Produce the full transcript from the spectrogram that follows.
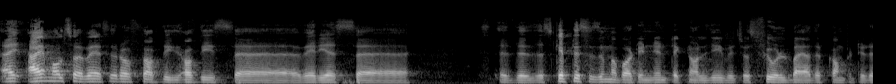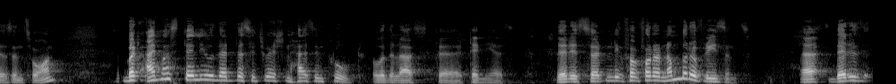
I, am also aware of, of, the, of these uh, various, uh, the, the skepticism about Indian technology, which was fueled by other competitors and so on. But I must tell you that the situation has improved over the last uh, 10 years. There is certainly, for, for a number of reasons, uh, there is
